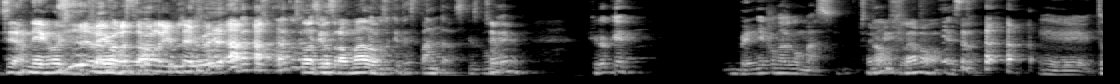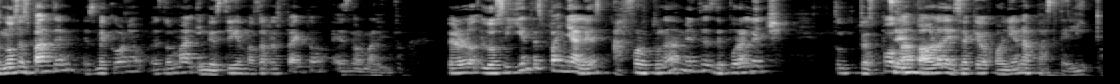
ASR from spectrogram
sí era negro y Sí, feo. pero estaba horrible, güey. Una cosa, una cosa Todo que ha sido te- traumado. Una cosa que te espantas, que es como, Sí, creo que venía con algo más. sí, ¿no? claro. Esto. Eh, entonces no se espanten, es meconio, es normal, investiguen más al respecto, es normalito. Pero lo- los siguientes pañales, afortunadamente, es de pura leche. Tu, tu esposa, Sí. Paola, decía que olían a pastelito.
